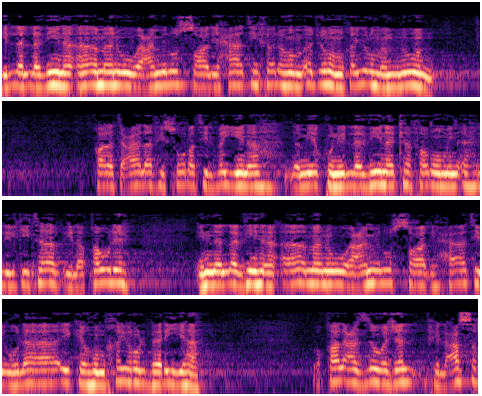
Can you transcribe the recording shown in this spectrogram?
إلا الذين آمنوا وعملوا الصالحات فلهم أجر غير ممنون. قال تعالى في سورة البينة لم يكن الذين كفروا من أهل الكتاب إلى قوله إن الذين آمنوا وعملوا الصالحات أولئك هم خير البرية. وقال عز وجل في العصر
